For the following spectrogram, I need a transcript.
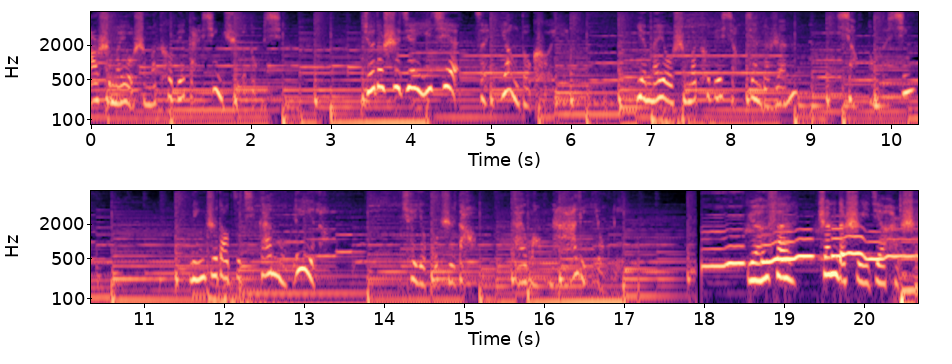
而是没有什么特别感兴趣的东西，觉得世间一切怎样都可以，也没有什么特别想见的人，想动的心。明知道自己该努力了，却又不知道该往哪里用力。缘分真的是一件很神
